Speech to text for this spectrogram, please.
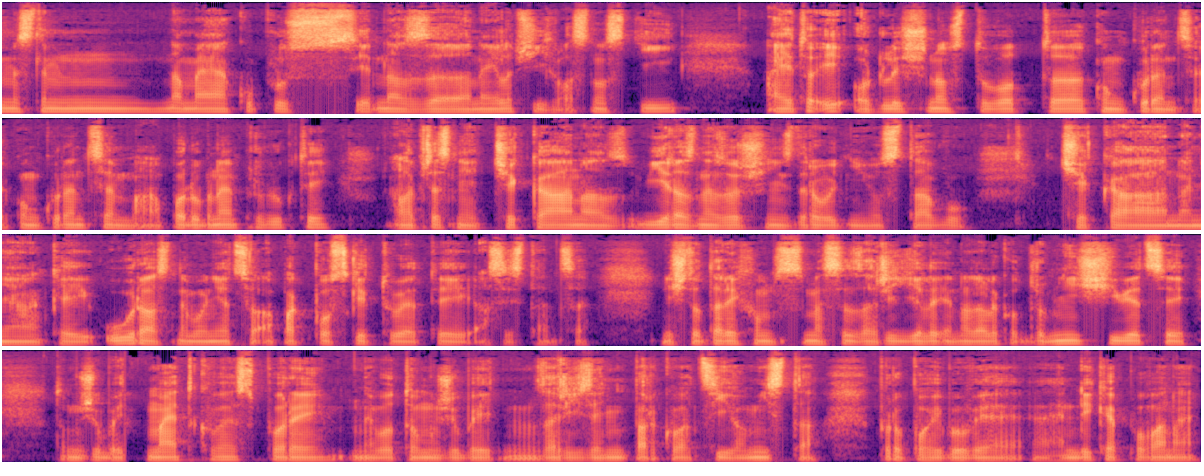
myslím, na Majaku plus jedna z nejlepších vlastností a je to i odlišnost od konkurence. Konkurence má podobné produkty, ale přesně čeká na výrazné zhoršení zdravotního stavu, čeká na nějaký úraz nebo něco a pak poskytuje ty asistence. Když to tady jsme se zařídili i na daleko drobnější věci, to můžou být majetkové spory, nebo to můžou být zařízení parkovacího místa pro pohybově handicapované,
